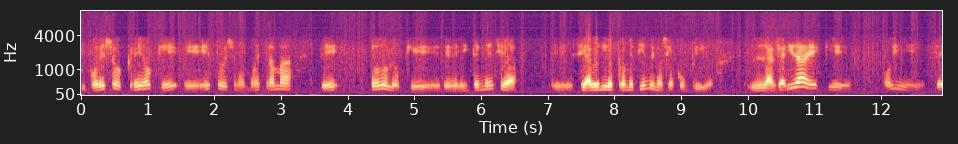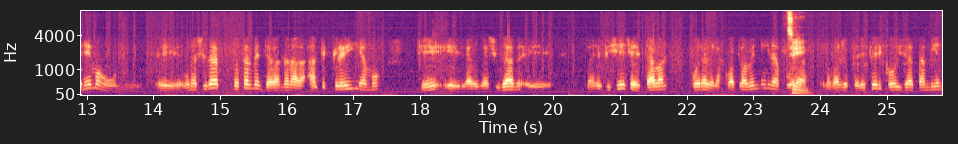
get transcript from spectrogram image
Y por eso creo que eh, esto es una muestra más de todo lo que desde la Intendencia eh, se ha venido prometiendo y no se ha cumplido. La realidad es que hoy tenemos eh, una ciudad totalmente abandonada. Antes creíamos que eh, la, ciudad las deficiencias estaban fuera de las cuatro avenidas, fuera de los barrios periféricos, hoy ya también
